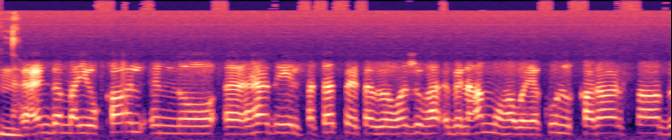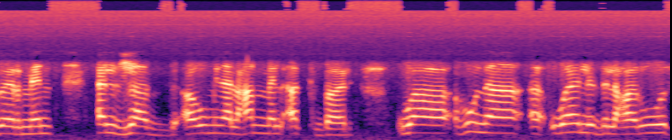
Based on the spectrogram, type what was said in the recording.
نعم. عندما يقال إنه آه، هذه الفتاة سيتزوجها ابن عمها ويكون القرار صادر من الجد أو من العم الأكبر. وهنا آه، والد العروس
